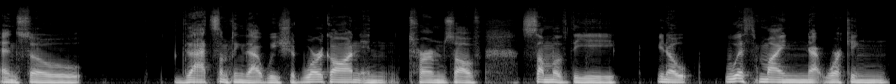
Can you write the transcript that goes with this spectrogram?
And so that's something that we should work on in terms of some of the you know, with my networking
